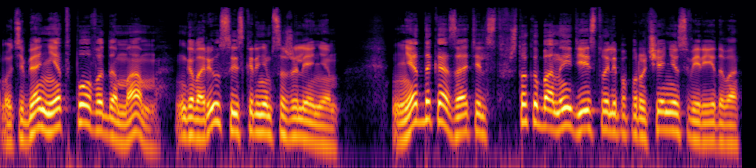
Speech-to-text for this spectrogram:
«У тебя нет повода, мам», — говорю с искренним сожалением. «Нет доказательств, что кабаны действовали по поручению Свиридова.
